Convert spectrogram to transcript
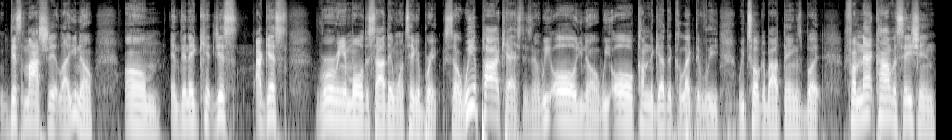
this my shit," like you know, um, and then they can just, I guess. Rory and Mal decide they want to take a break. So we are podcasters and we all, you know, we all come together collectively. We talk about things, but from that conversation,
